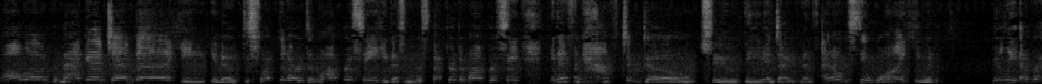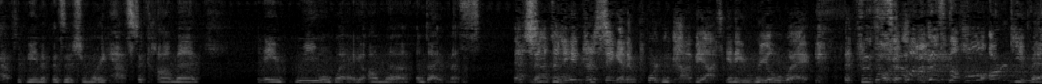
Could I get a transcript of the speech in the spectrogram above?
followed the MAGA agenda. He you know disrupted our democracy. He doesn't respect our democracy. He doesn't have to go to the indictments. I don't see why he would really ever have to be in a position where he has to comment in a real way on the indictments. That's, that's an interesting and important caveat in a real way. So, because the whole argument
